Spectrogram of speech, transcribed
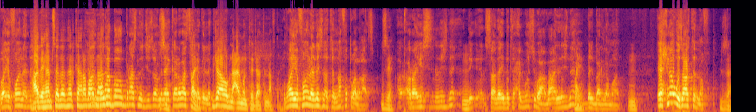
ضيفونا هذه هم سببها الكهرباء مو قالوا؟ دبوا براسنا جزء من. الكهرباء ما أقول طيب لك جاوبنا على المنتجات النفطيه ضيفونا لجنة النفط والغاز زين رئيس اللجنة الاستاذ هيبه الحلبوسي وأعضاء اللجنة طيب. بالبرلمان إحنا وزارة النفط زين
